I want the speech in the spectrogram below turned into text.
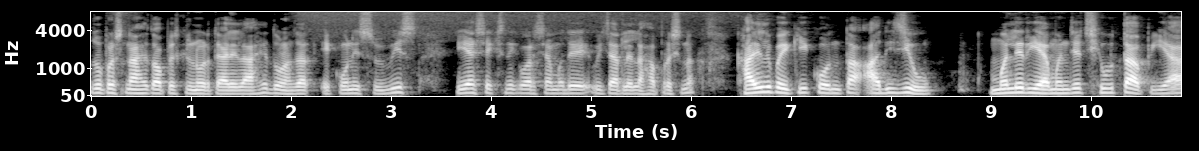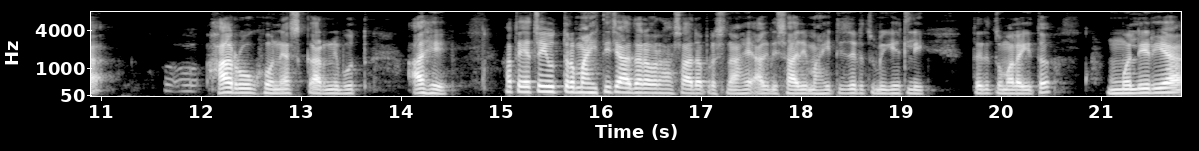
जो प्रश्न आहे तो आपल्या स्क्रीनवरती आलेला आहे. दोन हजार एकोणीस वीस या शैक्षणिक वर्षामध्ये विचारलेला हा प्रश्न. खालीलपैकी कोणता आदिजीव मलेरिया म्हणजेच शिवताप या हा रोग होण्यास कारणीभूत आहे. आता याचंही उत्तर माहितीच्या आधारावर हा साधा प्रश्न आहे. अगदी साधी माहिती जरी तुम्ही घेतली तरी तुम्हाला इथं मलेरिया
